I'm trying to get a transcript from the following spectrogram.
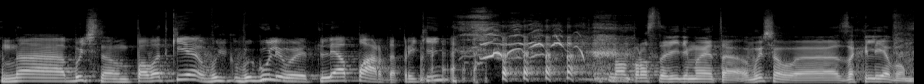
на обычном поводке вы- выгуливает леопарда, прикинь. Ну, он просто, видимо, это, вышел э, за хлебом.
